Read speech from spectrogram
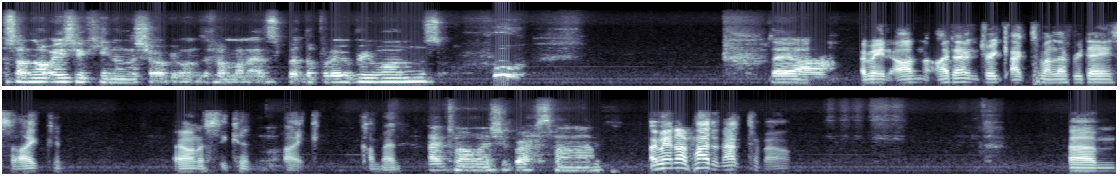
So I'm not really too keen on the strawberry ones, if I'm honest. But the blueberry ones, whew, they are. I mean, I'm, I don't drink Actimel every day, so I can, I honestly can like comment. Actimel makes your breath smell nice. I mean, I've had an Actimel. Um,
